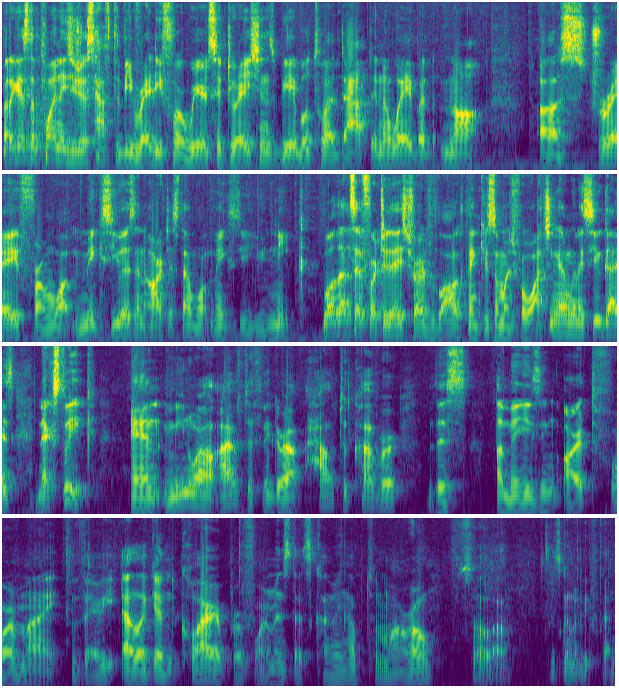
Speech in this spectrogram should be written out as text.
But I guess the point is you just have to be ready for weird situations, be able to adapt in a way, but not uh, stray from what makes you as an artist and what makes you unique. Well, that's it for today's short vlog. Thank you so much for watching. I'm going to see you guys next week. And meanwhile, I have to figure out how to cover this amazing art for my very elegant choir performance that's coming up tomorrow. So uh, it's gonna be fun.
